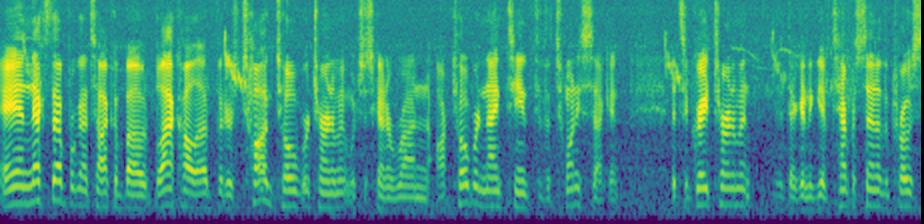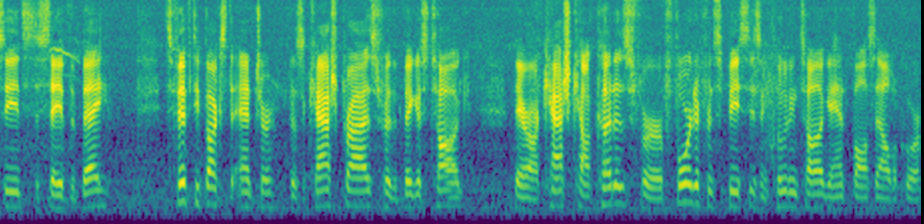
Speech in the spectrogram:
And next up, we're going to talk about Black Hall Outfitters Togtober tournament, which is going to run October 19th to the 22nd. It's a great tournament. They're going to give 10% of the proceeds to Save the Bay. It's 50 bucks to enter. There's a cash prize for the biggest tog. There are cash Calcuttas for four different species, including tog and false albacore.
